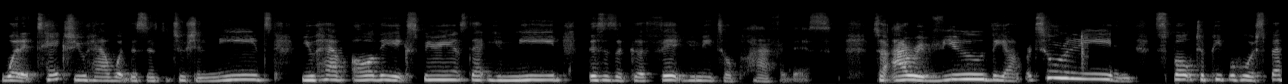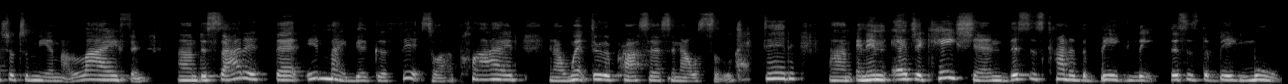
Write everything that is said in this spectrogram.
what it takes. You have what this institution needs. You have all the experience that you need. This is a good fit. You need to apply for this. So I reviewed the opportunity and spoke to people who are special to me in my life and um, decided that it might be a good fit. So I applied and I went through the process and I was selected. Um, and in education, this is kind of the big leap. This is the big move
